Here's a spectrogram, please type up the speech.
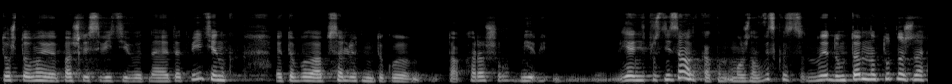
То, что мы пошли с Вити вот на этот митинг, это было абсолютно такое, так, хорошо. Я просто не знала, как можно высказаться, но я думаю, там тут нужно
